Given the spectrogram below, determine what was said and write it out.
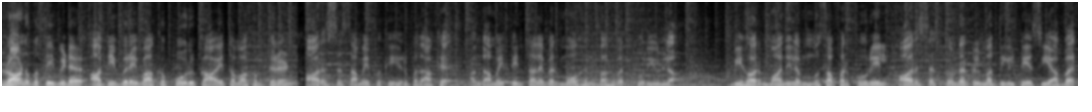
ராணுவத்தை விட அதிவிரைவாக போருக்கு ஆயத்தமாகும் திறன் ஆர்எஸ்எஸ் அமைப்புக்கு இருப்பதாக அந்த அமைப்பின் தலைவர் மோகன் பகவத் கூறியுள்ளார். பீகார் மாநிலம் முசாஃபர்பூரில் ஆர்எஸ்எஸ் தொண்டர்கள் மத்தியில் பேசிய அவர்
